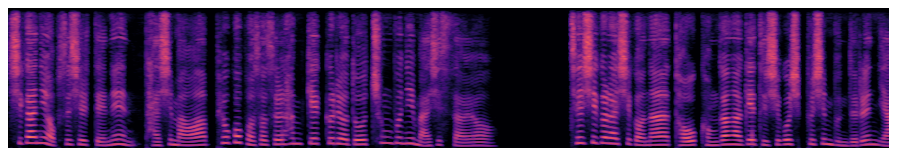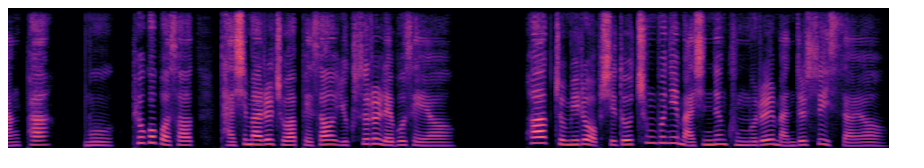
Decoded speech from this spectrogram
시간이 없으실 때는 다시마와 표고버섯을 함께 끓여도 충분히 맛있어요. 채식을 하시거나 더욱 건강하게 드시고 싶으신 분들은 양파, 무, 표고버섯, 다시마를 조합해서 육수를 내보세요. 화학 조미료 없이도 충분히 맛있는 국물을 만들 수 있어요.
